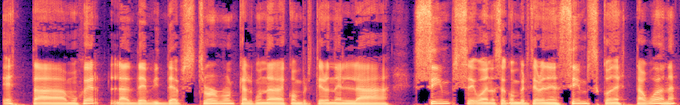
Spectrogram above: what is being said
esta mujer, la David Deb Storm, que algunas la convirtieron en la Sims, bueno, se convirtieron en Sims con esta buena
